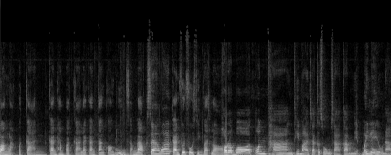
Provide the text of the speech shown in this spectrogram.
วางหลักประกัน การทำประกันและการตั้งกองทุนสำหรับแสดงว่าการฟื้นฟูสิ่งแวดล้อมพรบต้นทางที่มาจากกระทรวงอุตสาหกรรมเนี่ยไม่เลวนะ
